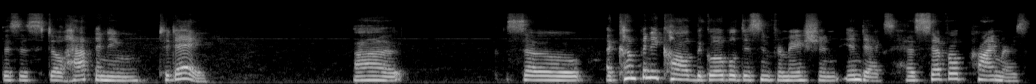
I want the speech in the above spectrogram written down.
this is still happening today. Uh, so a company called the Global Disinformation Index has several primers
